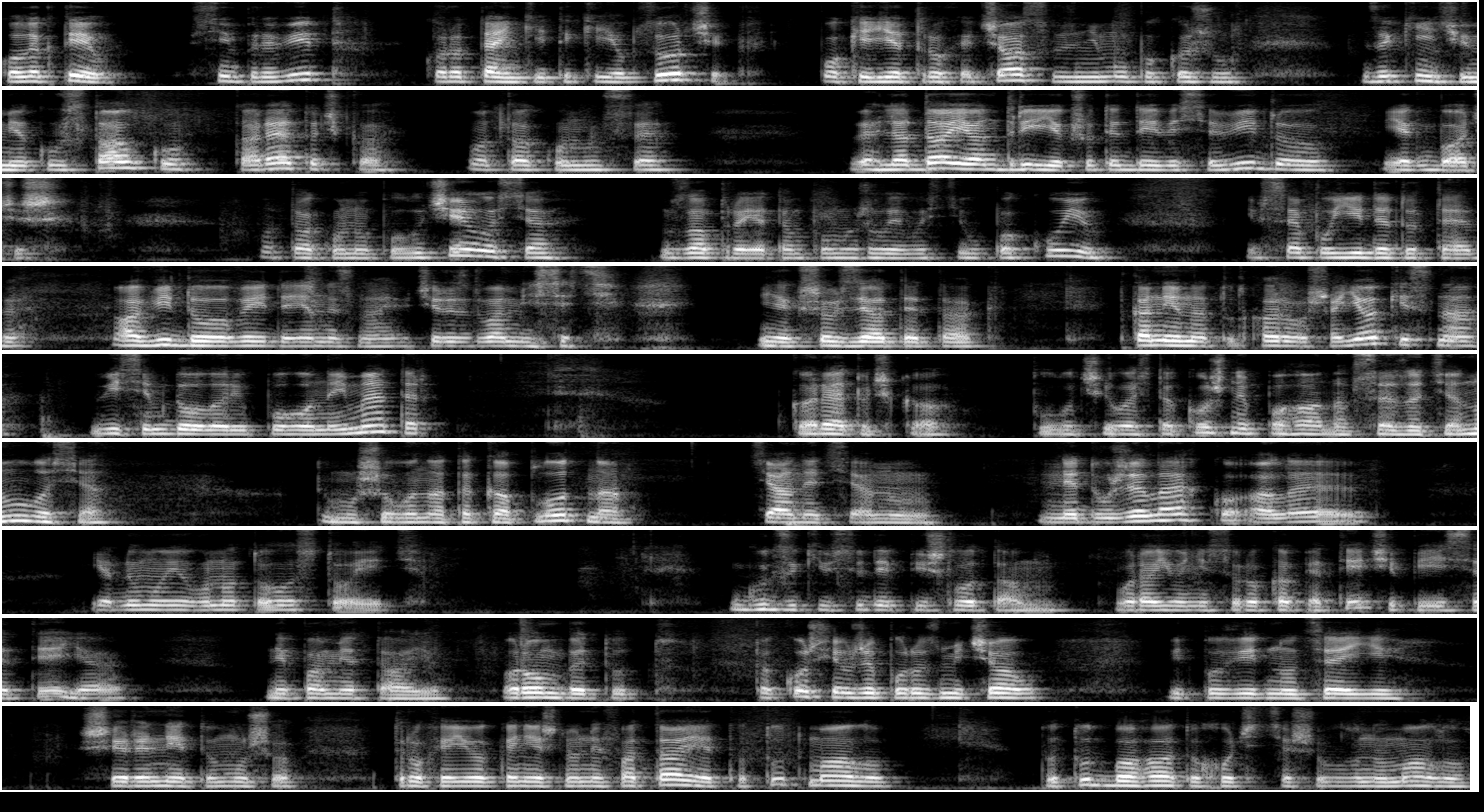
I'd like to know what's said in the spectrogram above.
Колектив, всім привіт! Коротенький такий обзорчик. Поки є трохи часу, зніму, покажу. Закінчив м'яку вставку, кареточка. Отак воно все виглядає. Андрій, якщо ти дивишся відео, як бачиш, отак воно вийшло. Завтра я там по можливості упакую і все поїде до тебе. А відео вийде, я не знаю, через два місяці. Якщо взяти так. Тканина тут хороша, якісна. 8 доларів погонний метр. Кареточка получилась також непогана, все затягнулося, тому що вона така плотна, тянеться ну, не дуже легко, але я думаю, воно того стоїть. Гудзиків сюди пішло там в районі 45 чи 50, я не пам'ятаю. Ромби тут також я вже порозмічав відповідно цієї ширини, тому що трохи його, звісно, не вистачає, то тут мало, то тут багато. Хочеться, щоб воно мало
